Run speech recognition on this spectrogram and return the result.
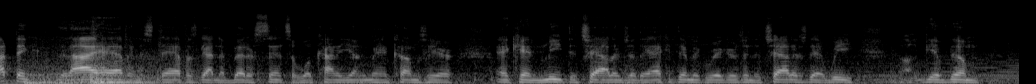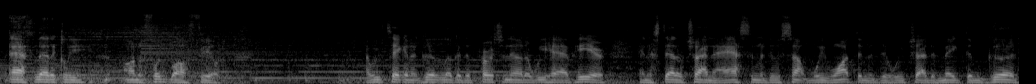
I think that I have and the staff has gotten a better sense of what kind of young man comes here and can meet the challenge of the academic rigors and the challenge that we uh, give them athletically on the football field. And we've taken a good look at the personnel that we have here, and instead of trying to ask them to do something we want them to do, we tried to make them good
